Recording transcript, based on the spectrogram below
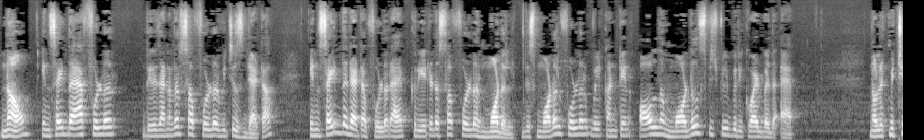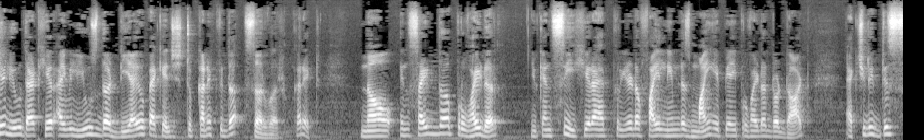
Now inside the app folder there is another subfolder which is data. Inside the data folder i have created a subfolder model. This model folder will contain all the models which will be required by the app. Now let me tell you that here i will use the dio package to connect with the server. Correct. Now inside the provider you can see here i have created a file named as my api provider.dart actually this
